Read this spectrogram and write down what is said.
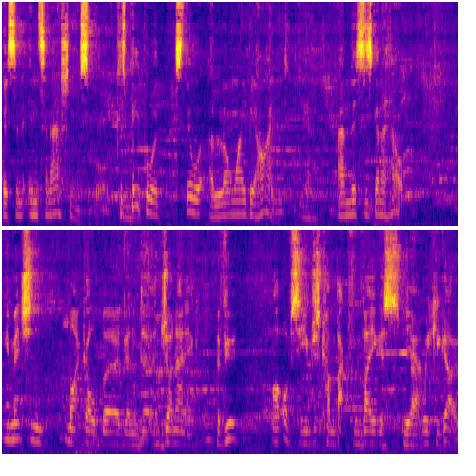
it's an international sport because people are still a long way behind, Yeah. and this is going to help. You mentioned Mike Goldberg and, uh, Jon Anik. Have you? Obviously, you've just come back from Vegas Yeah. a week ago.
